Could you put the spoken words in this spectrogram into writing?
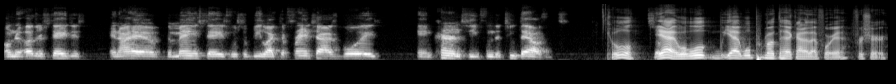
on the other stages, and I have the main stage, which will be like the Franchize Boyz and Curren$y from the 2000s. cool. So- yeah, well we'll yeah, we'll promote the heck out of that for you, for sure.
